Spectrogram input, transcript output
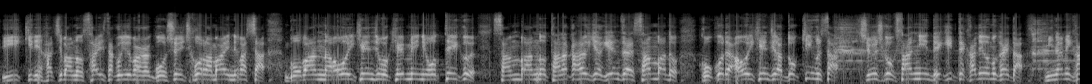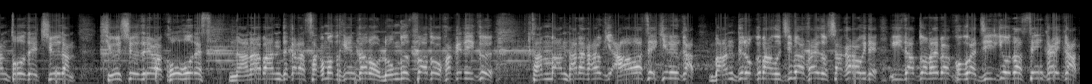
一気に8番の最速優馬が5周1コーナー前に出ました。5番の青井健二も懸命に追っていく。3番の田中春樹が現在3番のここで青井健二がドッキングした。中四国3人で切って金を迎えた。南関東勢中段。九州勢は後方です。7番手から坂本健太郎。ロングスパートをかけていく。3番田中春樹合わせきれるか。番手6番内村サイド下から置いていざとなればここは自力を出す展開か。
